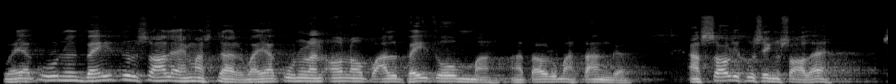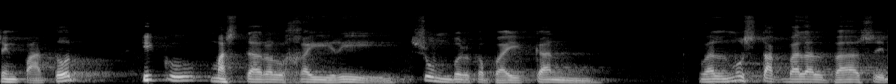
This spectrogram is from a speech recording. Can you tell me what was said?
wa yakunul baitul salih masdar wa yakunu lan ana al baitu ummah atau rumah tangga as-salihu sing saleh sing patut iku masdarul khairi sumber kebaikan. Wal mustaqbalal basim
